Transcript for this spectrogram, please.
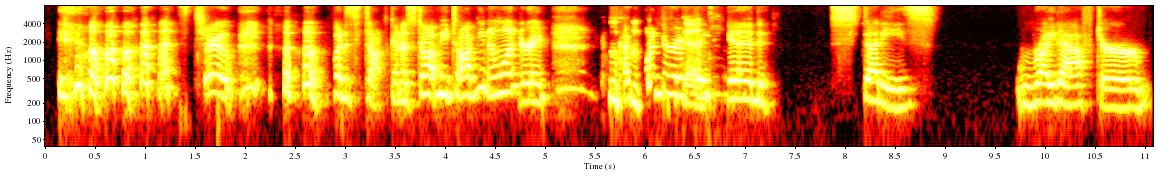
that's true. but it's not going to stop me talking and wondering. I wonder if they did studies right after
